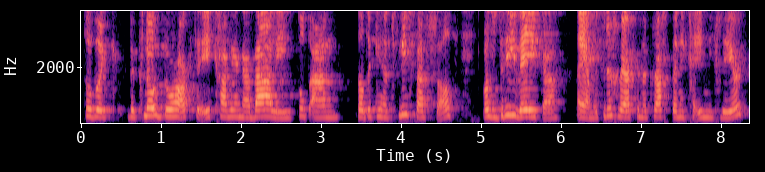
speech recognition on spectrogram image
tot ik de knoop doorhakte: ik ga weer naar Bali. Tot aan dat ik in het vliegtuig zat, was drie weken. nou ja, met terugwerkende kracht ben ik geëmigreerd.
